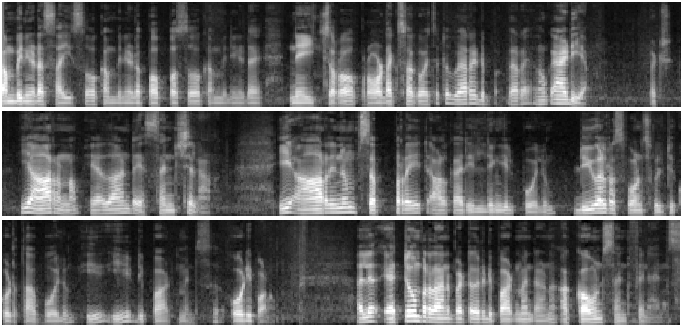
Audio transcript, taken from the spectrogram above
കമ്പനിയുടെ സൈസോ കമ്പനിയുടെ പർപ്പസോ കമ്പനിയുടെ നേച്ചറോ പ്രോഡക്ട്സോ ഒക്കെ വെച്ചിട്ട് വേറെ വേറെ നമുക്ക് ആഡ് ചെയ്യാം. പക്ഷെ ഈ ആറെണ്ണം ഏതാണ്ട് എസെൻഷ്യലാണ് ഈ ആറിനും സെപ്പറേറ്റ് ആൾക്കാരില്ലെങ്കിൽ പോലും ഡ്യുവൽ റെസ്പോൺസിബിലിറ്റി കൊടുത്താൽ പോലും ഈ ഈ ഡിപ്പാർട്ട്മെന്റ്സ് ഓടിപ്പോണം. അതിൽ ഏറ്റവും പ്രധാനപ്പെട്ട ഒരു ഡിപ്പാർട്ട്മെന്റാണ് അക്കൗണ്ട്സ് ആൻഡ് ഫിനാൻസ്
